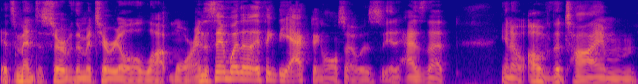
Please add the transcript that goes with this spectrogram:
it's meant to serve the material a lot more. In the same way that I think the acting also is it has that you know of the time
